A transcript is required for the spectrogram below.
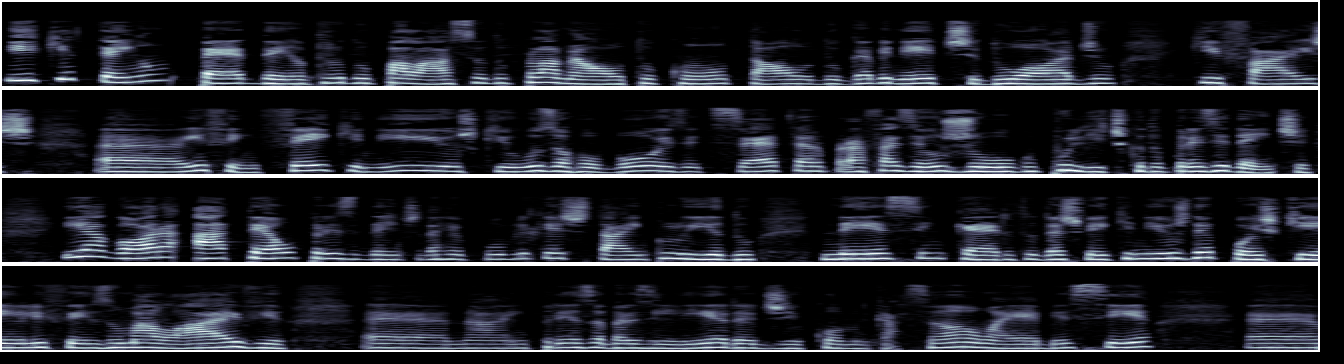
e que tem um pé dentro do Palácio do Planalto com o tal do gabinete do ódio que faz, uh, enfim, fake news, que usa robôs, etc., para fazer o jogo político do presidente. E agora, até o presidente da República está incluído nesse inquérito das fake news, depois que ele fez uma live uh, na empresa brasileira de comunicação, a EBC, é,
